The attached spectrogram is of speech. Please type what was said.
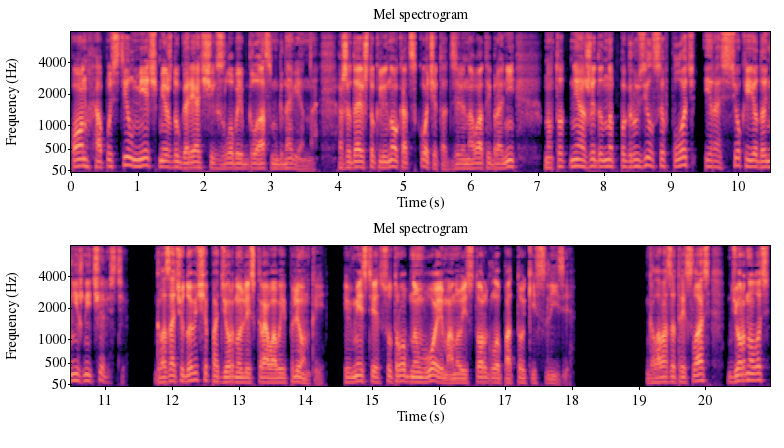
Он опустил меч между горящих злобой глаз мгновенно, ожидая, что клинок отскочит от зеленоватой брони, но тот неожиданно погрузился в плоть и рассек ее до нижней челюсти. Глаза чудовища подернулись кровавой пленкой, и вместе с утробным воем оно исторгло потоки слизи. Голова затряслась, дернулась,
